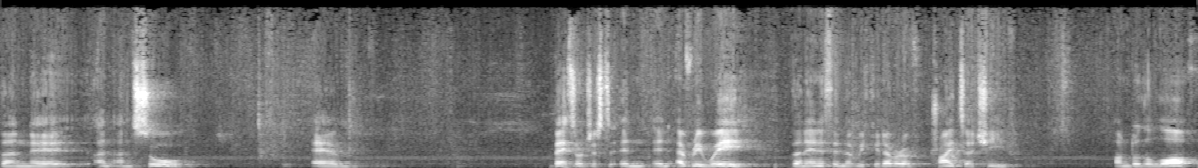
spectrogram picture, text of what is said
than, uh, and, and so um, better just in, in every way than anything that we could ever have tried to achieve under the law.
